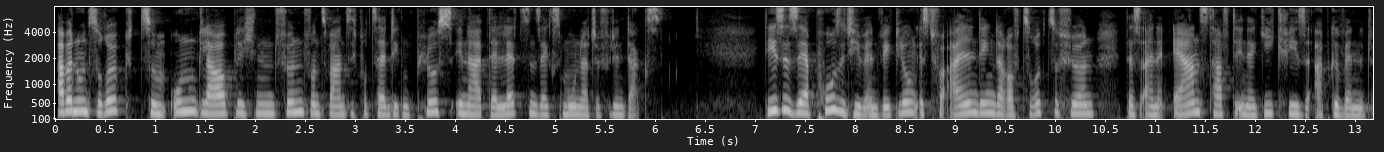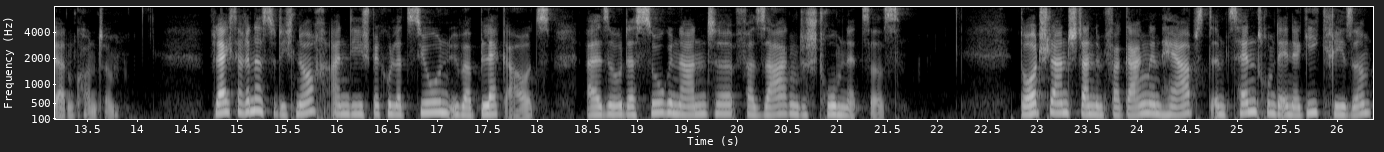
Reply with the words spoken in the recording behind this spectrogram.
Aber nun zurück zum unglaublichen 25-prozentigen Plus innerhalb der letzten sechs Monate für den DAX. Diese sehr positive Entwicklung ist vor allen Dingen darauf zurückzuführen, dass eine ernsthafte Energiekrise abgewendet werden konnte. Vielleicht erinnerst du dich noch an die Spekulation über Blackouts, also das sogenannte Versagen des Stromnetzes. Deutschland stand im vergangenen Herbst im Zentrum der Energiekrise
